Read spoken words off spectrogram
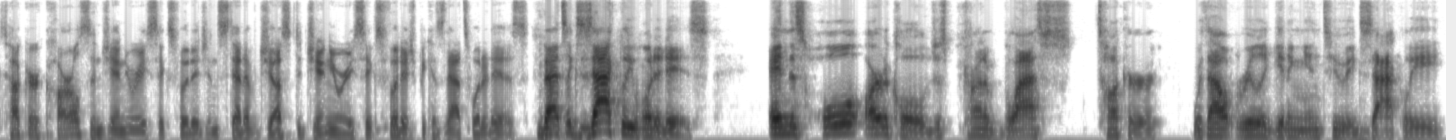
Tucker Carlson January 6 footage instead of just January 6 footage? Because that's what it is. That's exactly what it is. And this whole article just kind of blasts Tucker without really getting into exactly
